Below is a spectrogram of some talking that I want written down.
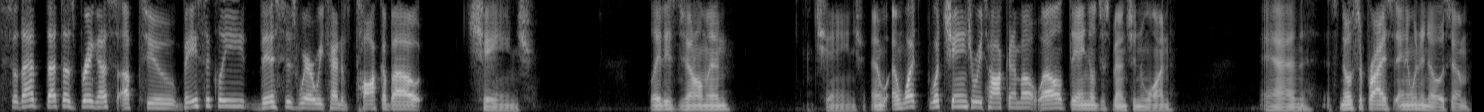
so that that does bring us up to basically this is where we kind of talk about change, ladies and gentlemen. Change, and and what what change are we talking about? Well, Daniel just mentioned one, and it's no surprise to anyone who knows him.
